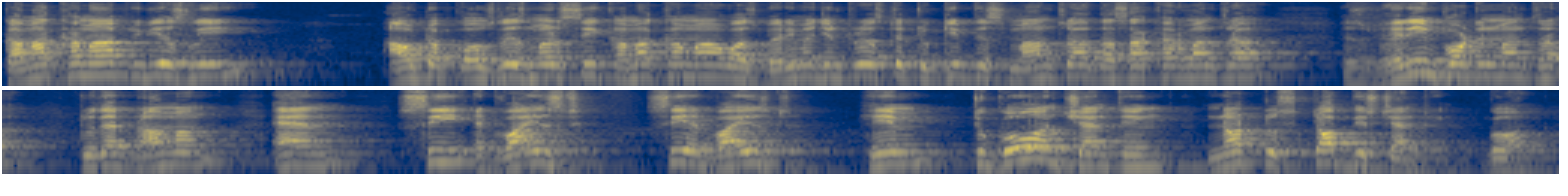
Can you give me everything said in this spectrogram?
Kamakhya previously. Out of causeless mercy, Kamakhya was very much interested to give this mantra, Dasakhar mantra. is very important mantra to that Brahman. And she advised, she advised him to go on chanting, not to stop this chanting. Go on.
